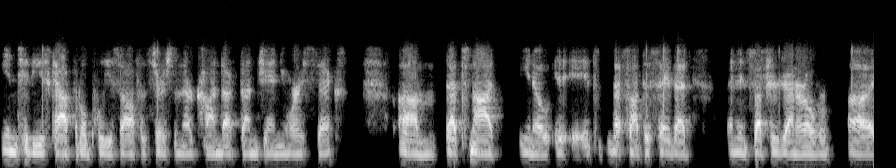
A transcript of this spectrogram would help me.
into these Capitol police officers and their conduct on January 6th. Um, that's not, you know, it, it's that's not to say that an inspector general uh,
